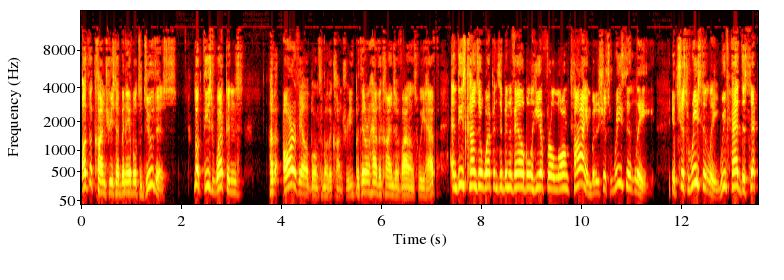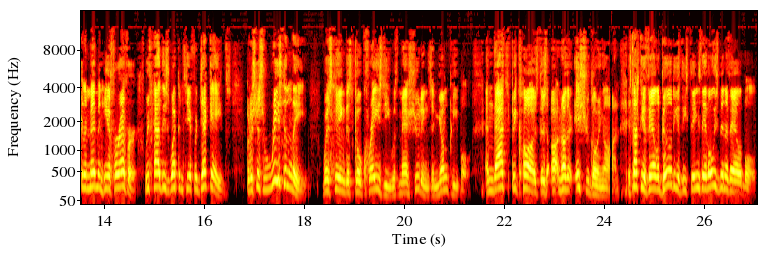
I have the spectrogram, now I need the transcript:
Other countries have been able to do this. Look, these weapons have, are available in some other countries, but they don't have the kinds of violence we have. And these kinds of weapons have been available here for a long time, but it's just recently. It's just recently. We've had the Second Amendment here forever. We've had these weapons here for decades. But it's just recently we're seeing this go crazy with mass shootings and young people. And that's because there's another issue going on. It's not the availability of these things, they've always been available.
